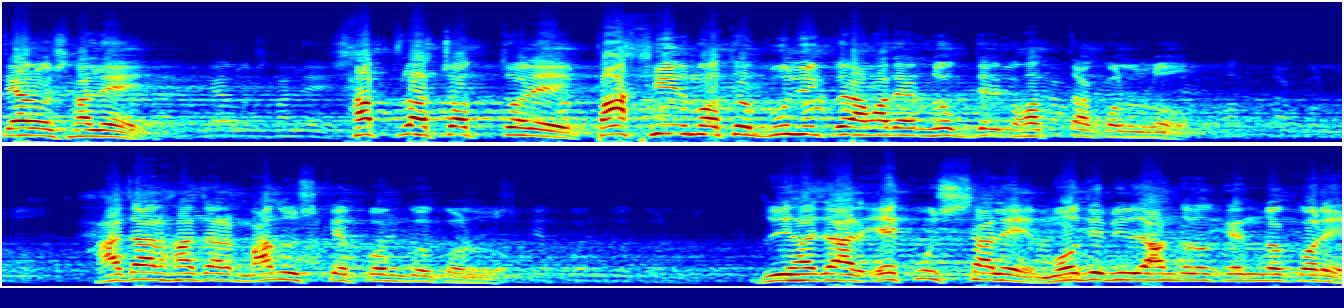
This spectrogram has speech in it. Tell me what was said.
তেরো সালে সাপলা চত্বরে পাখির মতো গুলি করে আমাদের লোকদেরকে হত্যা করল। হাজার হাজার মানুষকে পঙ্গু করল। দুই হাজার একুশ সালে মোদী বিরোধী আন্দোলন কেন্দ্র করে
